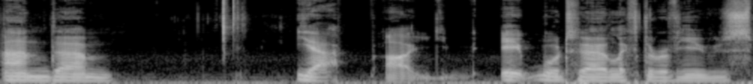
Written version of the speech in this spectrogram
And um, yeah, uh, it would uh, lift the reviews,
